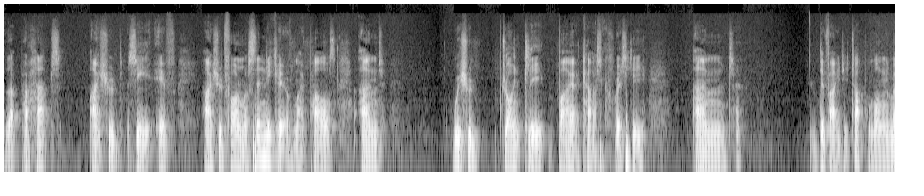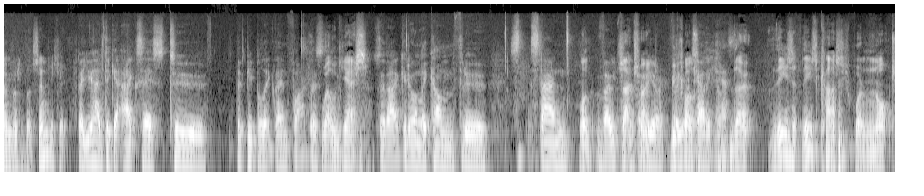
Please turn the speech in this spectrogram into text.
that perhaps I should see if I should form a syndicate of my pals and we should jointly buy a cask of whisky and divide it up among the members of the syndicate. But you had to get access to the people at Glenfarclas. Well, yes. So that could only come through Stan well, vouching that's for, right, your, for your character. The, these, these casks were not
